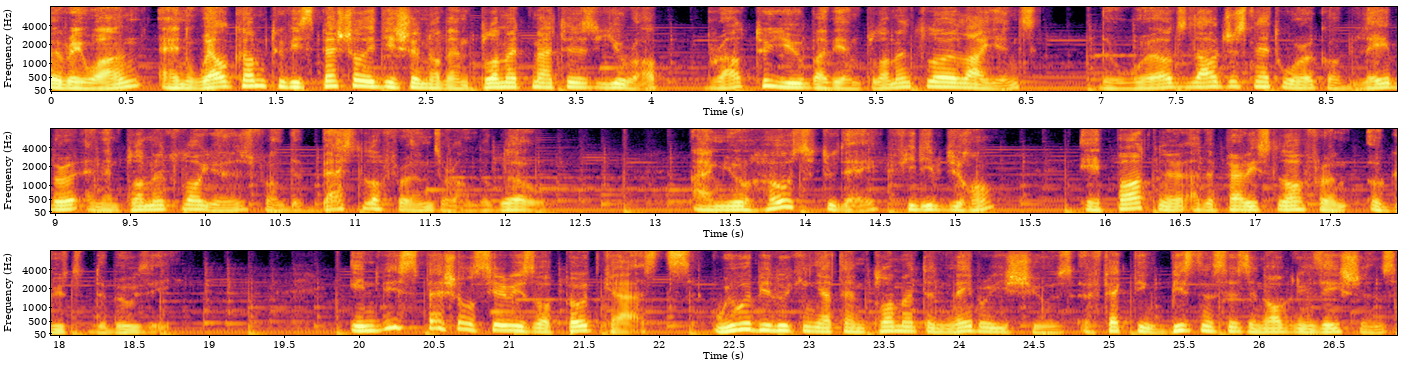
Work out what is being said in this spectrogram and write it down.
everyone, and welcome to this special edition of Employment Matters Europe, brought to you by the Employment Law Alliance, the world's largest network of labor and employment lawyers from the best law firms around the globe. I'm your host today, Philippe Durand, a partner at the Paris law firm August Debouzy. In this special series of podcasts, we will be looking at employment and labor issues affecting businesses and organizations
